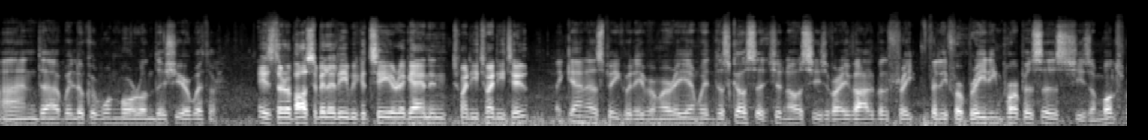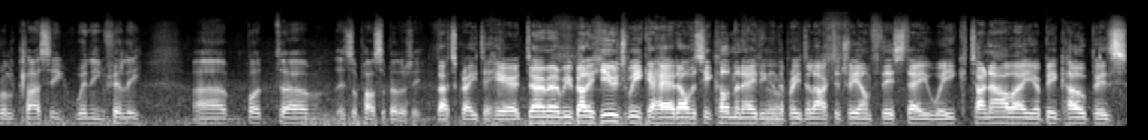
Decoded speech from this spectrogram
And uh, we'll look at one more run this year with her. Is there a possibility we could see her again in 2022? Again, I'll speak with Eva Marie and we'll discuss it. You know, she's a very valuable free filly for breeding purposes. She's a multiple classic winning filly. uh, but um, it's a possibility. That's great to hear. Dermot, we've got a huge week ahead, obviously culminating in the Prix de l'Arc de Triomphe this day week. Tarnawa, your big hope is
